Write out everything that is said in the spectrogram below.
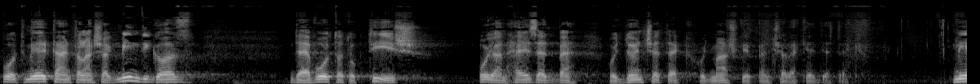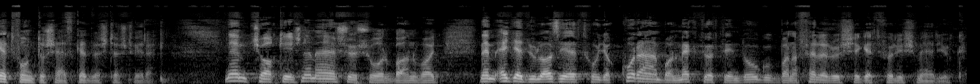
volt méltánytalanság, mindig az, de voltatok ti is olyan helyzetbe, hogy döntsetek, hogy másképpen cselekedjetek. Miért fontos ez, kedves testvérek? Nem csak és nem elsősorban, vagy nem egyedül azért, hogy a korábban megtörtént dolgokban a felelősséget fölismerjük.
